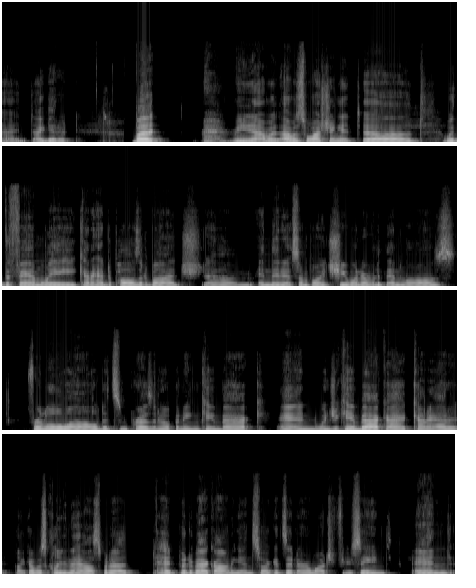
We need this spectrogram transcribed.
I, I, get it. But I mean, I was, I was watching it uh, with the family, kind of had to pause it a bunch. Um, and then at some point, she went over to the in laws for a little while, did some present opening, came back. And when she came back, I kind of had it like I was cleaning the house, but I had put it back on again so I could sit down and watch a few scenes. And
